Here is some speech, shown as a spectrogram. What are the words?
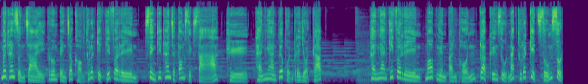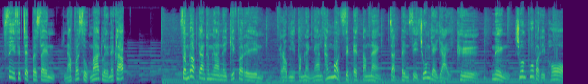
เมื่อท่านสนใจร่วมเป็นเจ้าของธุรกิจกิฟเฟอรีน สิ่งที่ท่านจะต้องศึกษา คือแผนงานเพื่อผลประโยชน์ครับ แผนงานกิฟเฟอรีน มอบเงินปันผลกลับคืนสู่นักธุรกิจสูงสุด 47%นับว่าสูงมากเลยนะครับสำหรับการทำงานในกิฟเฟอรีน เรามีตำแหน่งงานทั้งหมด 11 ตำแหน่งจัดเป็น 4 ช่วงใหญ่ ๆ คือ 1. ช่วงผู้บริโภค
